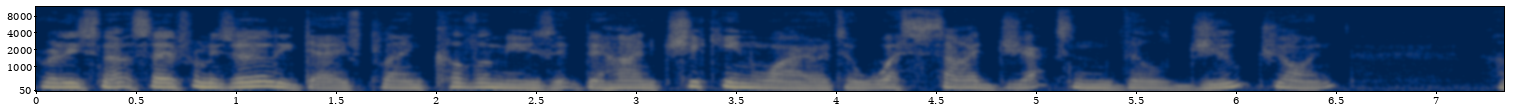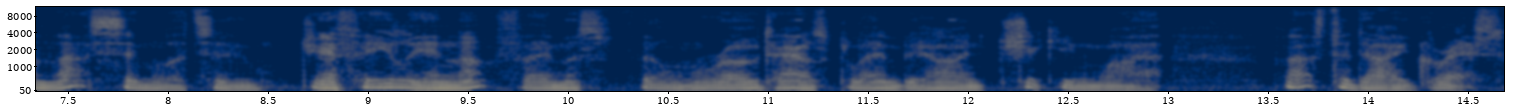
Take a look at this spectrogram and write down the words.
The release note said from his early days playing cover music behind chicken wire at a West Side Jacksonville juke joint. And that's similar to Jeff Healey in that famous film Roadhouse playing behind chicken wire. That's to digress.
